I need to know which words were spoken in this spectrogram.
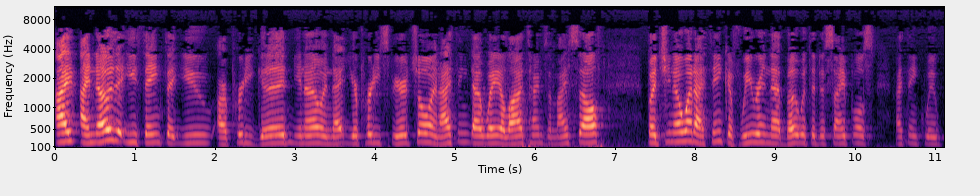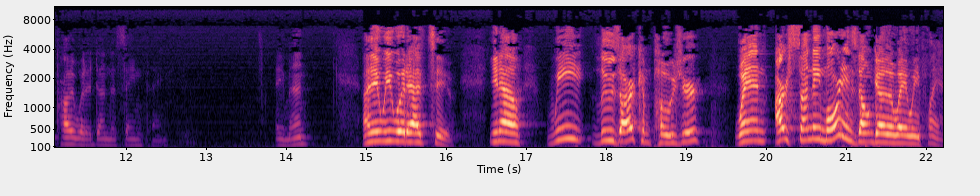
I, I know that you think that you are pretty good, you know, and that you're pretty spiritual, and I think that way a lot of times of myself. But you know what? I think if we were in that boat with the disciples, I think we probably would have done the same thing. Amen. I think we would have too. You know, we lose our composure when our Sunday mornings don't go the way we plan.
